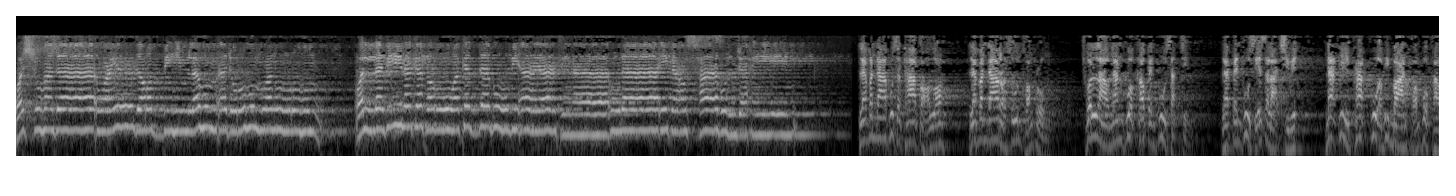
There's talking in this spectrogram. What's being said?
والشهداء عند ربهم لهم أجرهم ونورهم والذين كفروا وكذبوا بآياتنا أولئك أصحاب الجحيم และบรรดาผู้ศรัทธาต่ออัลลอฮ์และบรรดารอซูลของพระองค์ชนเหล่านั้นพวกเขาเป็นผู้สัตย์จริง และเป็นผู้เสียสละชีวิต หน้าที่พระผู้อภิบาลของพวกเขา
